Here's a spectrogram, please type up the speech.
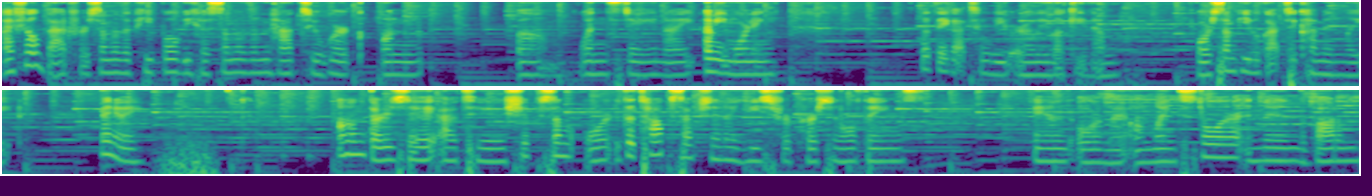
I feel bad for some of the people because some of them had to work on um, Wednesday night. I mean morning, but they got to leave early. Lucky them. Or some people got to come in late. Anyway, on Thursday, I had to ship some or the top section I use for personal things and or my online store and then the bottom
